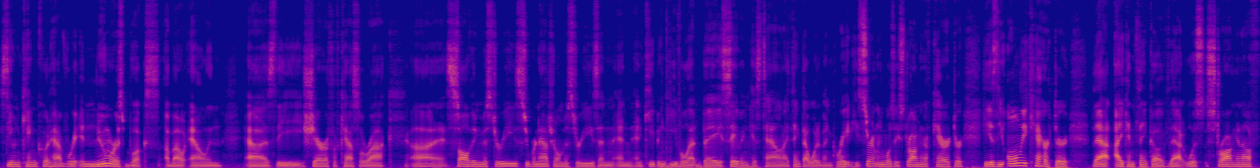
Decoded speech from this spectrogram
Stephen King could have written numerous books about Alan as the sheriff of Castle Rock, uh, solving mysteries, supernatural mysteries, and, and, and keeping evil at bay, saving his town. I think that would have been great. He certainly was a strong enough character. He is the only character that I can think of that was strong enough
